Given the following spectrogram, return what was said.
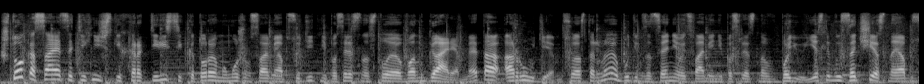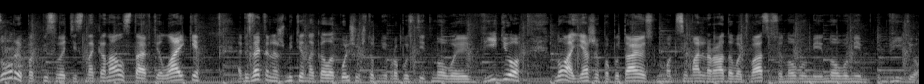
Что касается технических характеристик, которые мы можем с вами обсудить непосредственно стоя в ангаре, это орудие. Все остальное будем заценивать с вами непосредственно в бою. Если вы за честные обзоры, подписывайтесь на канал, ставьте лайки, обязательно жмите на колокольчик, чтобы не пропустить новые видео. Ну а я же попытаюсь максимально радовать вас все новыми и новыми видео.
